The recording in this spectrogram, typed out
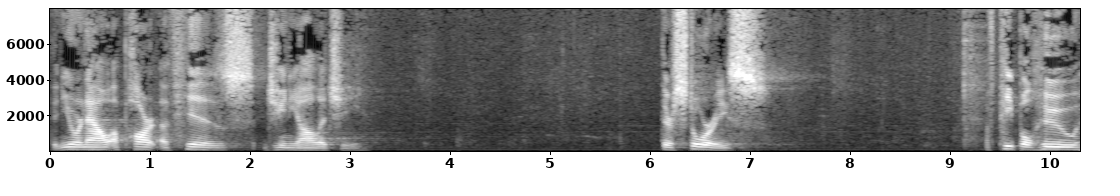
then you are now a part of his genealogy. There are stories of people who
